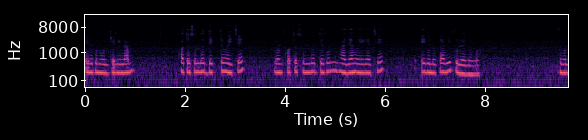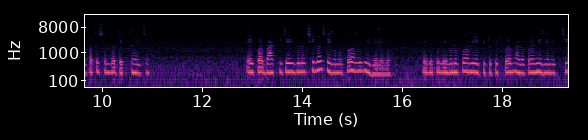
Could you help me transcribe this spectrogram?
এই দেখুন উল্টে নিলাম। কত সুন্দর দেখতে হয়েছে এবং কত সুন্দর দেখুন ভাজা হয়ে গেছে। এগুলোকে আমি তুলে নেব। দেখুন কত সুন্দর দেখতে হয়েছে। এরপর বাকি যেইগুলো ছিল সেগুলোকেও আমি ভেজে নেব। এই দেখুন এগুলোকেও আমি এপিট উপিট করে ভালো করে ভেজে নিচ্ছি।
